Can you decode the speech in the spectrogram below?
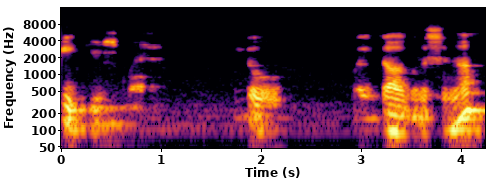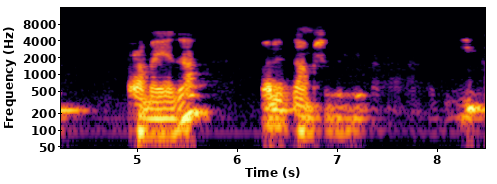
P Q square ಇದು ಪೈಥಾಗೋರಸಿನ ಪ್ರಮೇಯದ ಫಲಿತಾಂಶದಲ್ಲಿ ಈಗ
